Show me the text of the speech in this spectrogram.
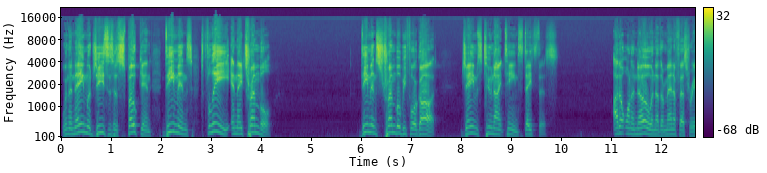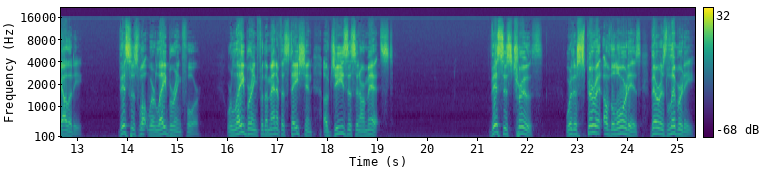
When the name of Jesus is spoken, demons flee and they tremble. Demons tremble before God. James 2:19 states this. I don't want to know another manifest reality. This is what we're laboring for. We're laboring for the manifestation of Jesus in our midst. This is truth. Where the Spirit of the Lord is, there is liberty.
